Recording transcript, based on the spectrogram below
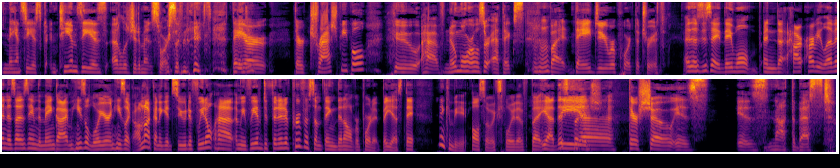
Nancy is TMZ is a legitimate source of news. They, They do? are they're trash people who have no morals or ethics, Mm-hmm. but they do report the truth. And as you say, they won't. And that Har- Harvey Levin is that his name? The main guy. I mean, he's a lawyer, and he's like, I'm not going to get sued if we don't have. I mean, if we have definitive proof of something, then I'll report it. But yes, they they can be also exploitive. But yeah, this the footage. uh, their show is is not the best.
